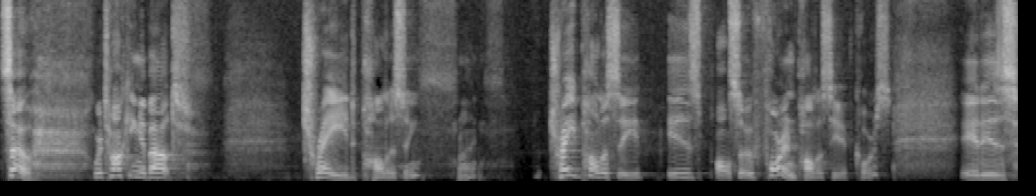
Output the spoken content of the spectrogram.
So, we're talking about trade policy, right? Trade policy is also foreign policy, of course. It is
